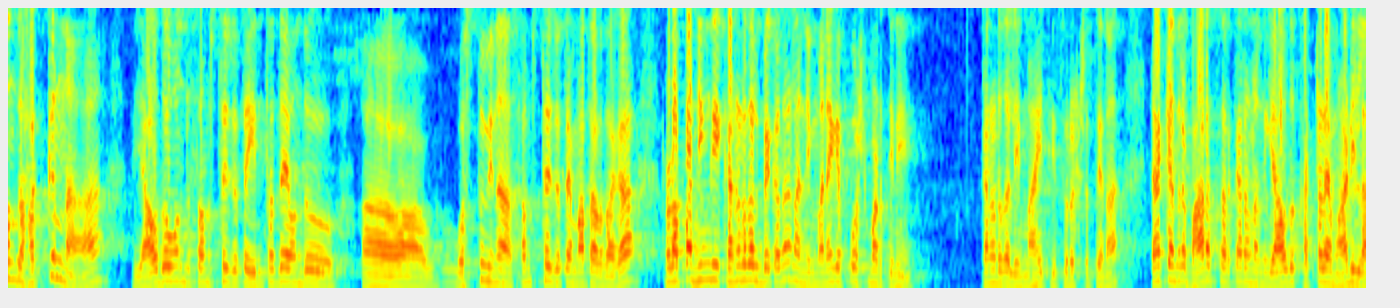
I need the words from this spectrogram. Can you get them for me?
ಒಂದು ಹಕ್ಕನ್ನು ಯಾವುದೋ ಒಂದು ಸಂಸ್ಥೆ ಜೊತೆ, ಇಂಥದ್ದೇ ಒಂದು ವಸ್ತುವಿನ ಸಂಸ್ಥೆ ಜೊತೆ ಮಾತಾಡಿದಾಗ, ನೋಡಪ್ಪ, ನಿಂಗೆ ಈ ಕನ್ನಡದಲ್ಲಿ ಬೇಕಂದರೆ ನಾನು ನಿಮ್ಮ ಮನೆಗೆ ಪೋಸ್ಟ್ ಮಾಡ್ತೀನಿ. ಕನ್ನಡದಲ್ಲಿ ಮಾಹಿತಿ ಸುರಕ್ಷತೆನ. ಯಾಕೆಂದರೆ ಭಾರತ ಸರ್ಕಾರ ನನಗೆ ಯಾವುದು ಕಟ್ಟಳೆ ಮಾಡಿಲ್ಲ,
